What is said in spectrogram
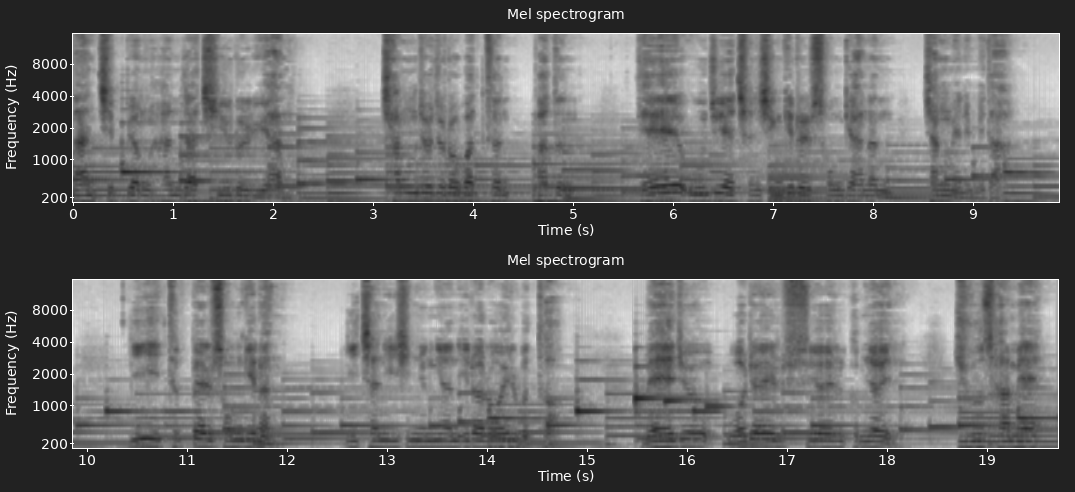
난치병 환자 치유를 위한 창조주로 받은, 받은 대우주의 전신기를 송계하는 장면입니다. 이 특별 송기는 2026년 1월 5일부터 매주 월요일, 수요일, 금요일 주 3회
